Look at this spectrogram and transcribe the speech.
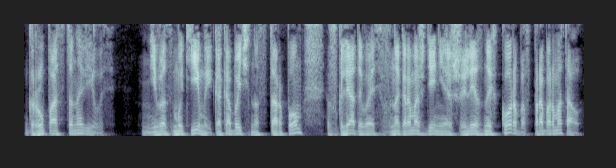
группа остановилась. Невозмутимый, как обычно, старпом, вглядываясь в нагромождение железных коробов, пробормотал.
